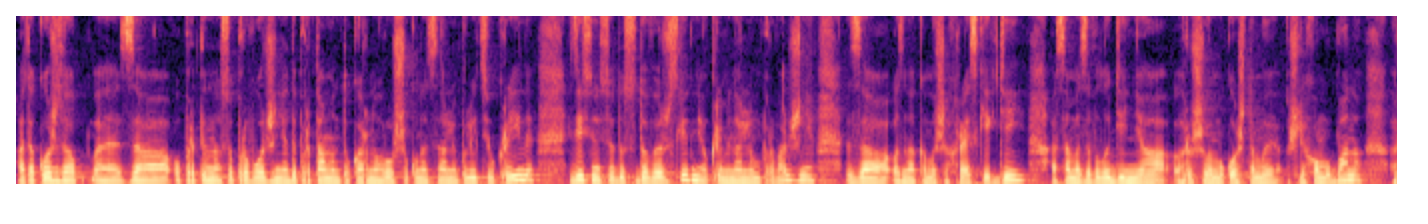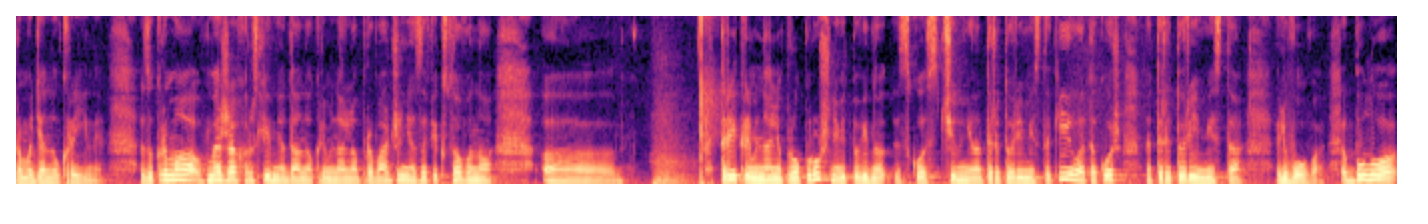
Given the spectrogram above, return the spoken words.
а також за, е, за оперативне супроводження Департаменту карного розшуку Національної поліції України здійснюється досудове розслідування у кримінальному провадженні за ознаками шахрайських дій, а саме за володіння грошовими коштами шляхом обману громадян України. Зокрема, в межах розслідування даного кримінального провадження зафіксовано. Е- Три кримінальні правопорушення відповідно вчинені на території міста Києва, а також на території міста Львова. Було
